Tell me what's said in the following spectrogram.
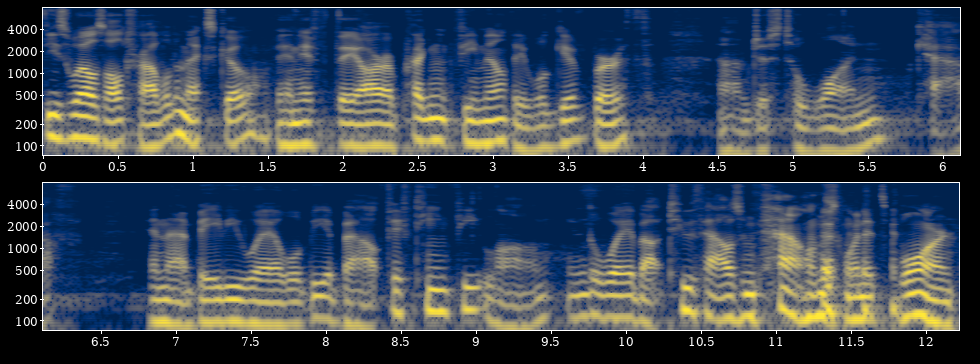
these whales all travel to Mexico, and if they are a pregnant female, they will give birth um, just to one calf. And that baby whale will be about 15 feet long, and it'll weigh about 2,000 pounds when it's born.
